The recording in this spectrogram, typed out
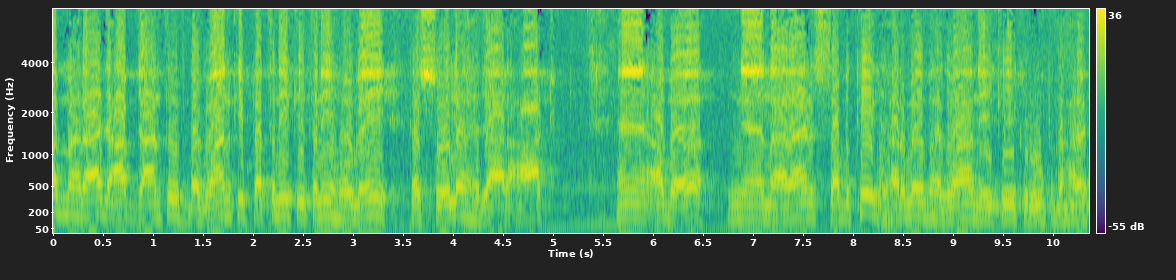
अब महाराज, आप जानते भगवान की पत्नी कितनी हो गई? का सोलह हज़ार आठ। अब नारायण, सबके घर में भगवान एक एक रूप धारण,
